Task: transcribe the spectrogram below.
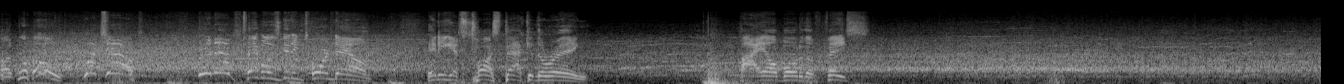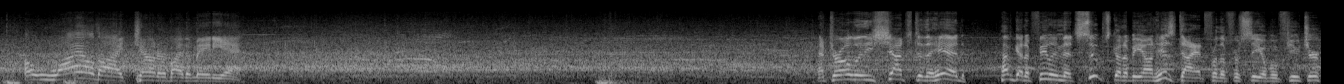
Uh, Whoa, watch out! The announce table is getting torn down. And he gets tossed back in the ring. High elbow to the face. A wild-eyed counter by the Maniac. After all of these shots to the head, I've got a feeling that Soup's going to be on his diet for the foreseeable future.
